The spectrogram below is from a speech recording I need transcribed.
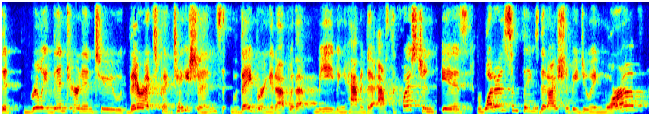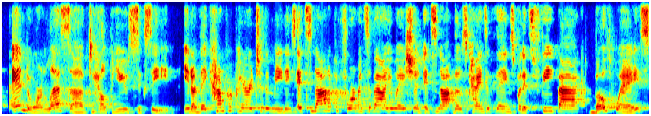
that really then turn into their expectations. They bring it up without me even having to ask the question is what are some things that I should be doing more of? And or less of to help you succeed. You know, they come prepared to the meetings. It's not a performance evaluation, it's not those kinds of things, but it's feedback both ways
